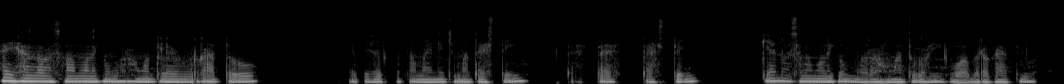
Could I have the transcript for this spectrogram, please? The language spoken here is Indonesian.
Hai halo. Assalamualaikum warahmatullahi wabarakatuh. Episode pertama ini cuma testing Tes tes testing. Sekian. Wassalamualaikum warahmatullahi wabarakatuh.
